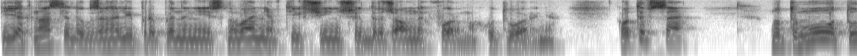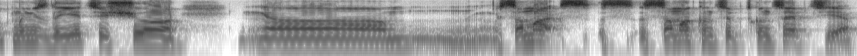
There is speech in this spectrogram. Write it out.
і як наслідок взагалі припинення існування в тих чи інших державних формах утворення. От і все. Ну тому тут мені здається, що сама сама концеп, концепція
